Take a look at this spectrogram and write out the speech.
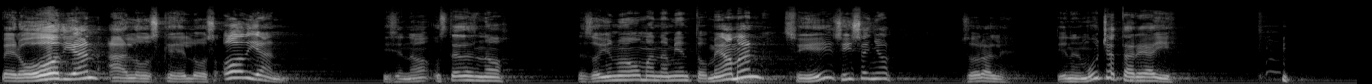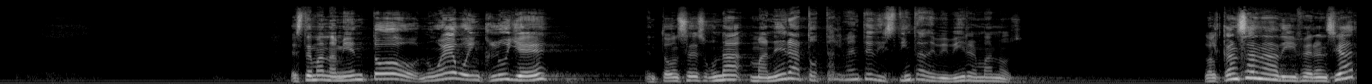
pero odian a los que los odian. Dice, no, ustedes no. Les doy un nuevo mandamiento. ¿Me aman? Sí, sí, Señor. Pues órale, tienen mucha tarea ahí. Este mandamiento nuevo incluye entonces una manera totalmente distinta de vivir, hermanos. ¿Lo alcanzan a diferenciar?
